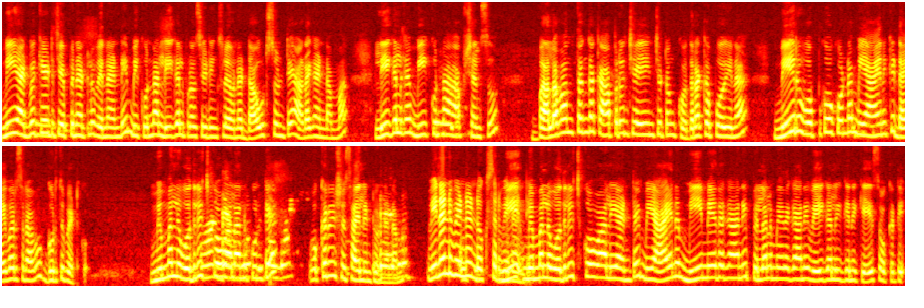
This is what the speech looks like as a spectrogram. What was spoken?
మీ అడ్వకేట్ చెప్పినట్లు వినండి. మీకున్న లీగల్ ప్రొసీడింగ్స్లో ఏమైనా డౌట్స్ ఉంటే అడగండి అమ్మా లీగల్గా మీకున్న ఆప్షన్స్ బలవంతంగా కాపురం చేయించడం కుదరకపోయినా మీరు ఒప్పుకోకుండా మీ ఆయనకి డైవర్స్ రావు గుర్తుపెట్టుకో. మిమ్మల్ని వదిలించుకోవాలనుకుంటే ఒక్క నిమిషం సైలెంట్ ఉండడమ్మా. వినండి వినండి ఒకసారి మిమ్మల్ని వదిలించుకోవాలి అంటే మీ ఆయన మీ మీద గాని పిల్లల మీద గాని వేయగలిగిన కేసు ఒకటి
